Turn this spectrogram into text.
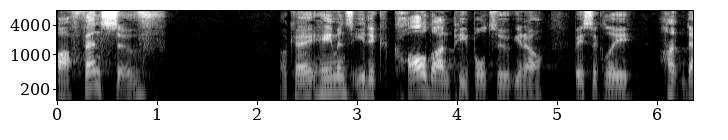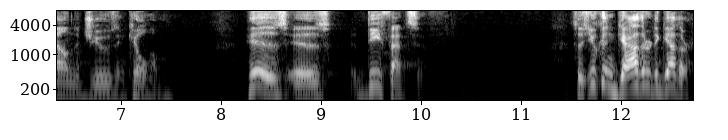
offensive, okay, Haman's edict called on people to, you know, basically hunt down the Jews and kill them. His is defensive. It says you can gather together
